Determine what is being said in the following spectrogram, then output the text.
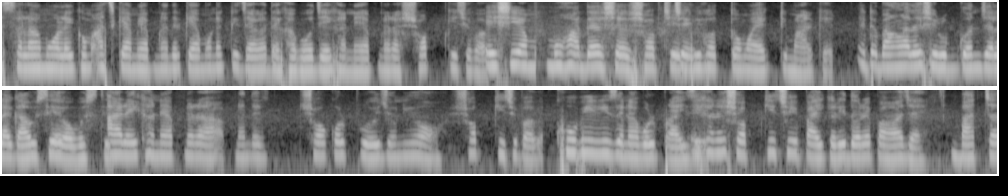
আসসালামু আলাইকুম। আজকে আমি আপনাদেরকে এমন একটি জায়গা দেখাবো যেখানে আপনারা সব কিছু পাবেন। এশিয়া মহাদেশের সবচেয়ে বৃহত্তম একটি মার্কেট। এটা বাংলাদেশের রূপগঞ্জ জেলায় গাউসিয়ায় অবস্থিত। আর এখানে আপনারা আপনাদের সকল প্রয়োজনীয় সব কিছু পাবেন। খুবই রিজনেবল প্রাইস এখানে সব কিছুই পাইকারি দরে পাওয়া যায়। বাচ্চা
